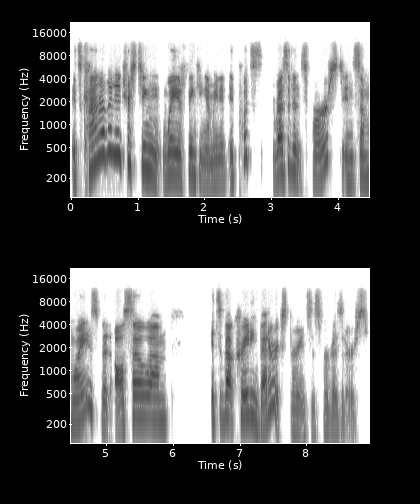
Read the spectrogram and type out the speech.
it's kind of an interesting way of thinking i mean it, it puts residents first in some ways but also um it's about creating better experiences for visitors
